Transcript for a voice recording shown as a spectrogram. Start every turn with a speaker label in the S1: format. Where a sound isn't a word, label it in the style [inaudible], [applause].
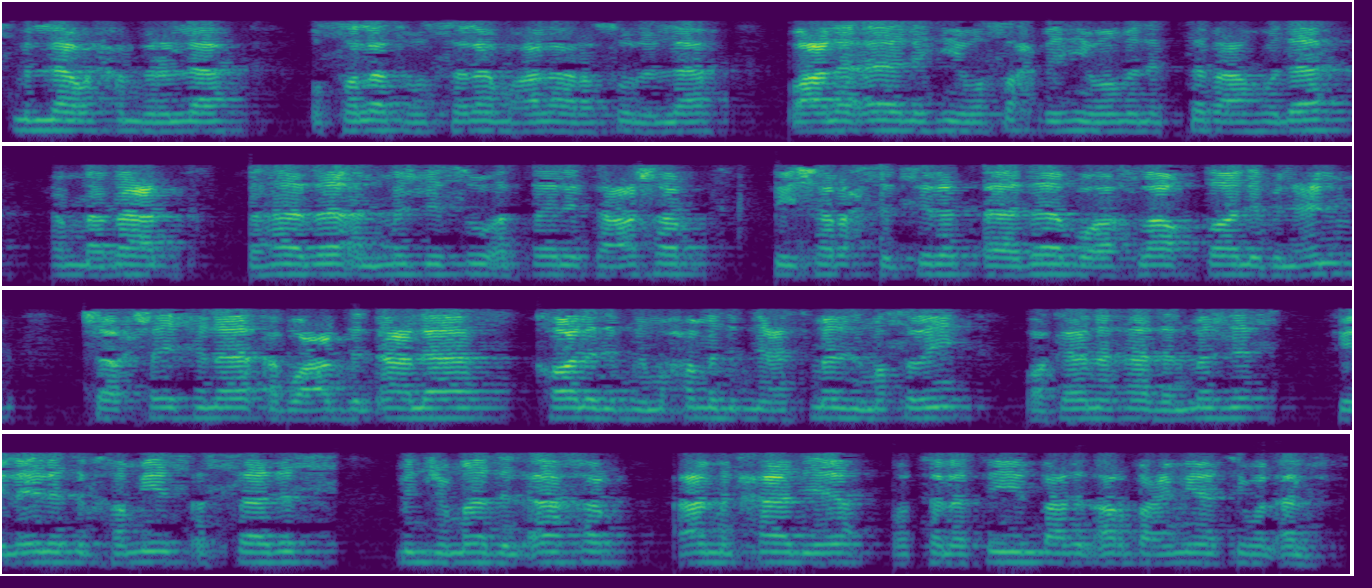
S1: بسم الله والحمد لله والصلاة والسلام على رسول الله وعلى آله وصحبه ومن اتبع هداه. أما بعد فهذا المجلس الثالث عشر في شرح سلسلة آداب وأخلاق طالب العلم شرح شيخنا أبو عبد الأعلى خالد بن محمد بن عثمان المصري. وكان هذا المجلس في ليلة الخميس السادس من جماد الآخر عام الحادية والثلاثين بعد الأربعمائة والألف.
